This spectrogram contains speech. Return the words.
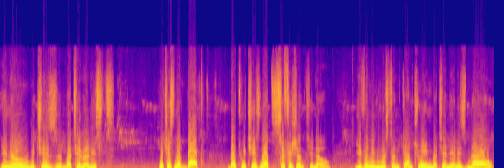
you know, which is materialist, which is not bad, but which is not sufficient, you know. Even in Western country, materialism now,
